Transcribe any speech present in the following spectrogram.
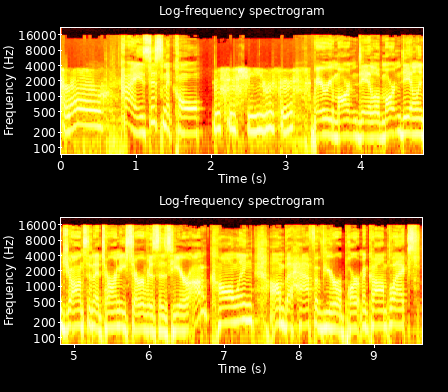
Hello. Hi, is this Nicole? This is she. Who's this? Barry Martindale of Martindale and Johnson Attorney Services here. I'm calling on behalf of your apartment complex.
